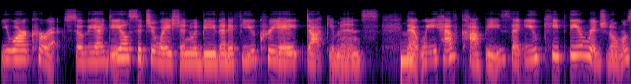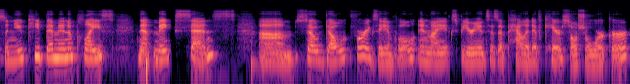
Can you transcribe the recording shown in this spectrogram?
You are correct. So the ideal situation would be that if you create documents, Mhm. that we have copies, that you keep the originals and you keep them in a place that Mhm. makes sense. Um, so don't, for example, in my experience as a palliative care social worker,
